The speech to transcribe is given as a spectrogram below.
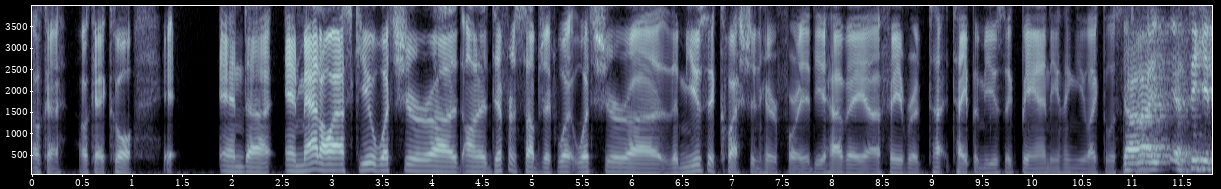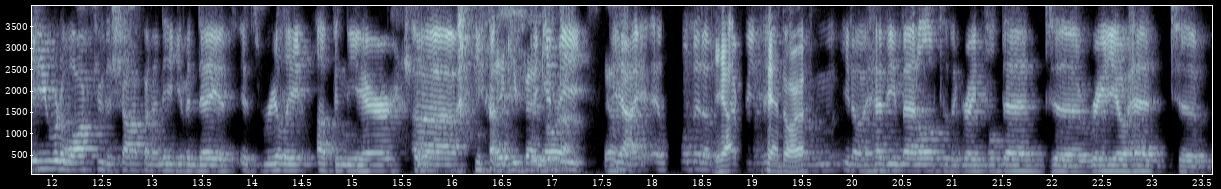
Okay. Okay. Cool. It, and uh, and Matt, I'll ask you. What's your uh, on a different subject? What what's your uh, the music question here for you? Do you have a, uh, favorite t- type of music band? Anything you like to listen yeah, to? I, I, think if you were to walk through the shop on any given day, it's it's really up in the air. Sure. Uh, yeah, Thank you, Pandora. Be, yeah. yeah. a little bit of yeah, everything Pandora. from you know heavy metal to the Grateful Dead to Radiohead to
